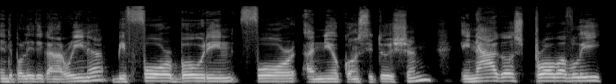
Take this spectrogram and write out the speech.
in the political arena before voting for a new constitution. In August, probably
